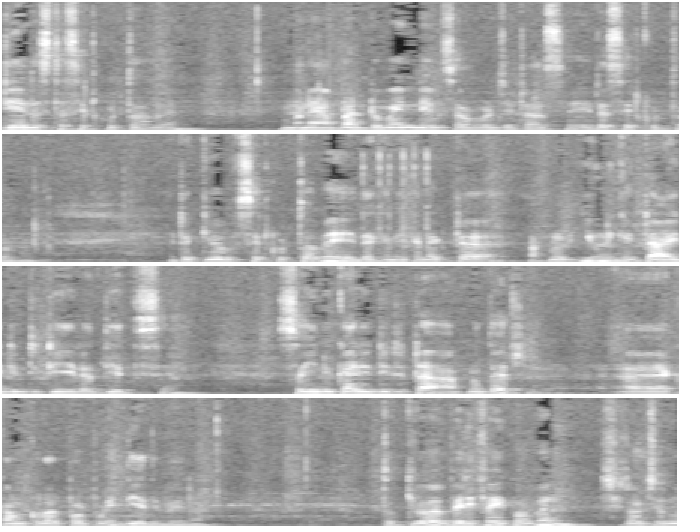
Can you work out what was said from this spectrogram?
ডিএনএসটা সেট করতে হবে। মানে আপনার ডোমেইন নেম সার্ভার যেটা আছে এটা সেট করতে হবে। এটা কীভাবে সেট করতে হবে? দেখেন এখানে একটা আপনার ইউনিক একটা আইডেন্টিটি এটা দিয়ে দিছে। সো ইউনিক আইডেন্টিটিটা আপনাদের অ্যাকাউন্ট খোলার পরপরই দিয়ে দেবে এরা। তো কীভাবে ভেরিফাই করবেন? সেটার জন্য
